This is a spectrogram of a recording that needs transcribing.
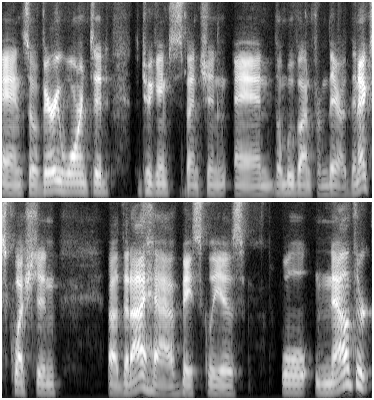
And so very warranted the two game suspension, and they'll move on from there. The next question uh, that I have basically is, well, now they're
